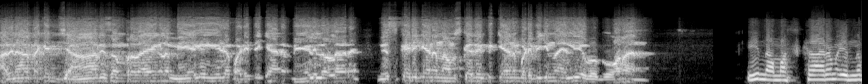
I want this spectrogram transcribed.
അതിനകത്തൊക്കെ ജാതി സമ്പ്രദായങ്ങളെ മേലിൽ കീഴെ പഠിപ്പിക്കാനും മേലിലുള്ളവരെ നിസ്കരിക്കാനും നമസ്കരിപ്പിക്കാനും പഠിപ്പിക്കുന്ന അല്ലയോ ഖുറാൻ ഈ നമസ്കാരം എന്ന്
